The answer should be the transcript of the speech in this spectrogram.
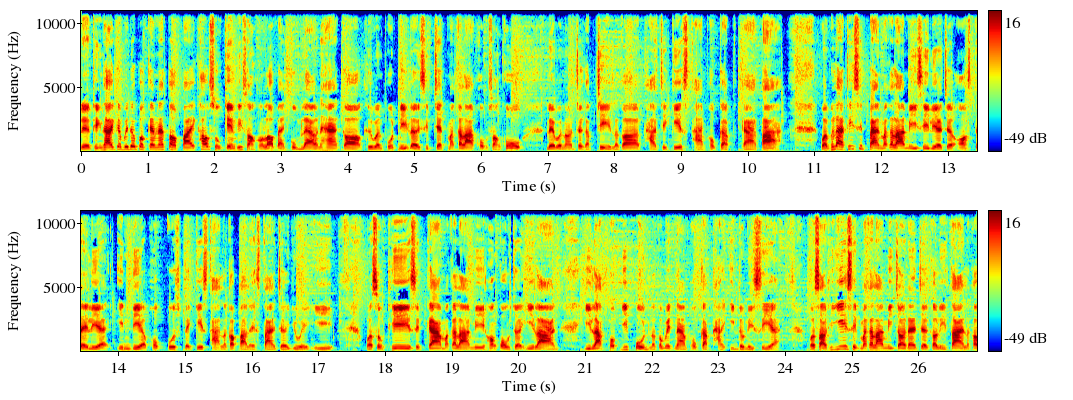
เดี๋ยวทิ้งท้ายกันไปด้วยโปรแกรมนัดต่อไปเข้าสู่เกมที่ 2 ของรอบแบ่งกลุ่มแล้วนะฮะ ก็คือวันพุธนี้เลย 17 มกราคม 2 คู่ เลบานอนเจอกับจีน แล้วก็ทาจิกิสถานพบกับกาตาวันพฤหัสที่ 18 มกรามีซีเรียเจอออสเตรเลีย อินเดียพบอุซเบกิสถาน แล้วก็ปาเลสไตน์เจอ UAE วันศุกร์ที่ 19 มกรามีฮ่องกงเจออิหร่าน อิรักพบญี่ปุ่น แล้วก็เวียดนามพบกับทางอินโดนีเซีย วันเสาร์ที่ 20 มกรามีจอร์แดนเจอเกาหลีใต้ แล้วก็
